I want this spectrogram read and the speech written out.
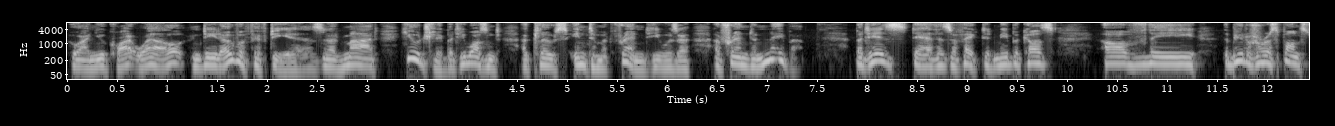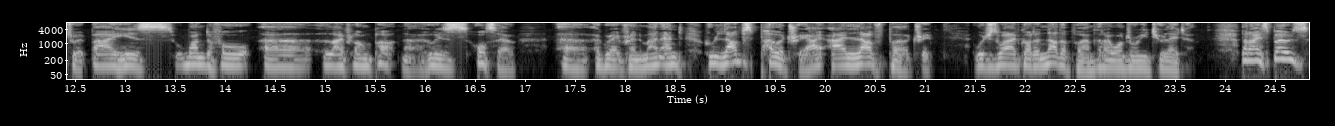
who I knew quite well, indeed over 50 years, and admired hugely, but he wasn't a close, intimate friend. He was a, a friend and neighbor. But his death has affected me because of the the beautiful response to it by his wonderful uh, lifelong partner, who is also uh, a great friend of mine and who loves poetry. I, I love poetry, which is why I've got another poem that I want to read to you later. But I suppose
